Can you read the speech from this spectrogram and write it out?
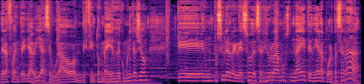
De la Fuente ya había asegurado en distintos medios de comunicación que en un posible regreso de Sergio Ramos nadie tenía la puerta cerrada,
